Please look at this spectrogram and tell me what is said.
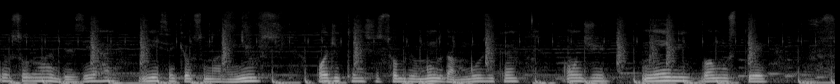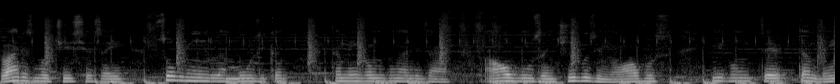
eu sou o Luan Bezerra e esse aqui é o Sonora News, podcast sobre o mundo da música, onde nele vamos ter várias notícias aí sobre o mundo da música. Também vamos analisar álbuns antigos e novos e vamos ter também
